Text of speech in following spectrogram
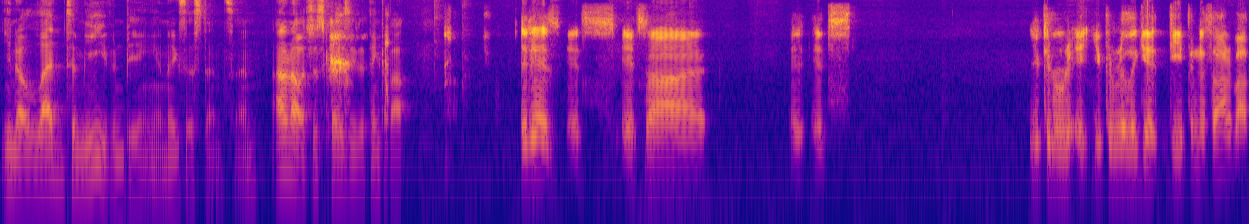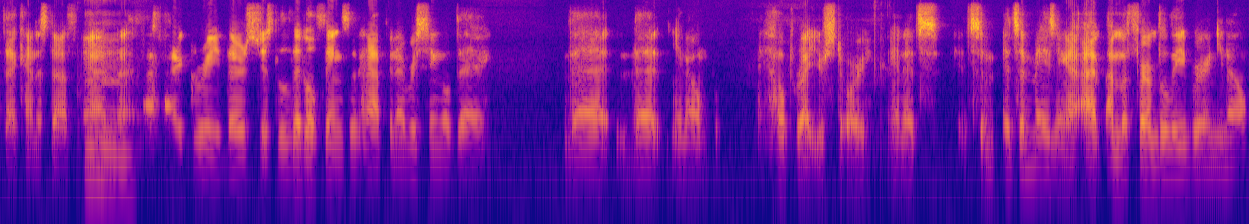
you know, led to me even being in existence. And I don't know, it's just crazy to think about. It is. It's it's uh, it, it's you can re- you can really get deep into thought about that kind of stuff, and uh, I, I agree. There's just little things that happen every single day that that you know help write your story, and it's it's it's amazing. I, I'm a firm believer in you know,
